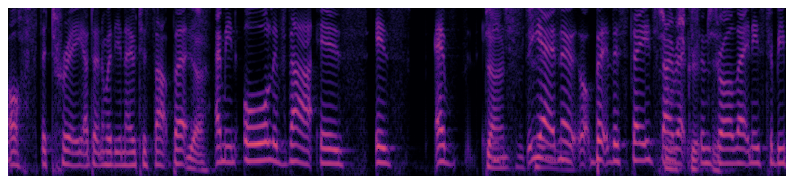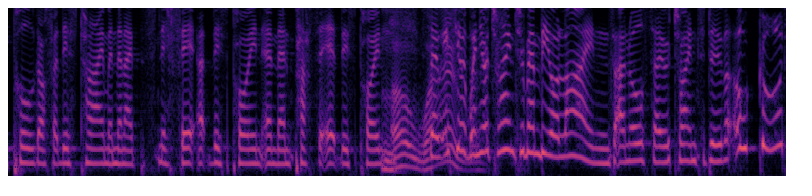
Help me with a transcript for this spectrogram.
off the tree. I don't know whether you noticed that, but Yeah. I mean, all of that is is. Ev- Down each- yeah, no, but the stage all directions scripted. are all there. It needs to be pulled off at this time, and then I sniff it at this point, and then pass it at this point. Oh, So if you're when you're trying to remember your lines and also trying to do that, oh god!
